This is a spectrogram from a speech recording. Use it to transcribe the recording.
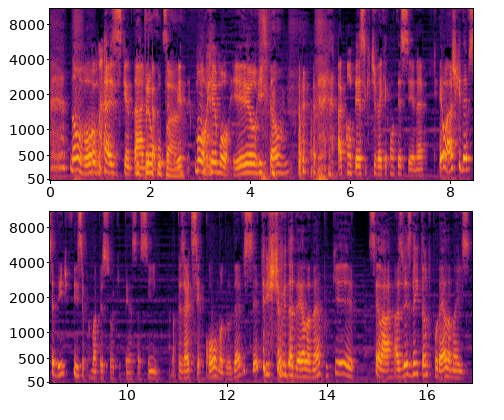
Não vou mais esquentar Me preocupar. Morrer, morreu, então aconteça o que tiver que acontecer, né? Eu acho que deve ser bem difícil para uma pessoa que pensa assim, apesar de ser cômodo, deve ser triste a vida dela, né? Porque, sei lá, às vezes nem tanto por ela, mas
